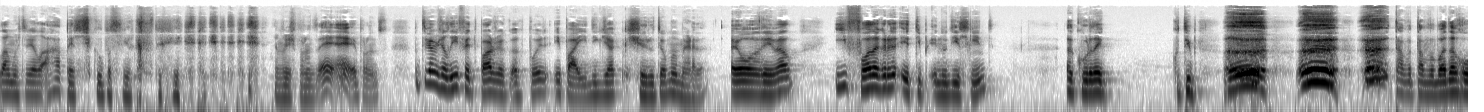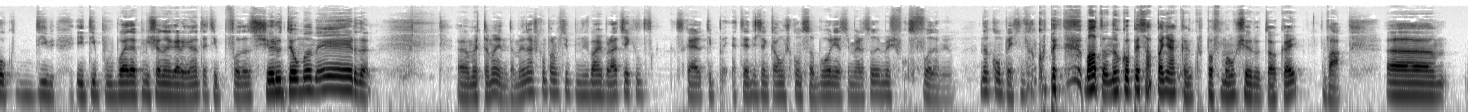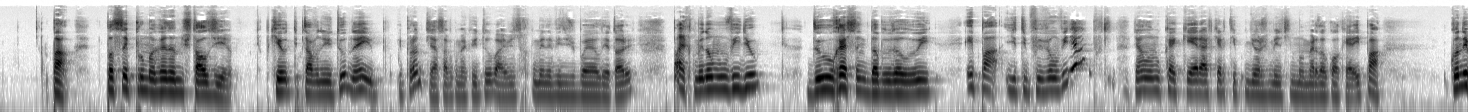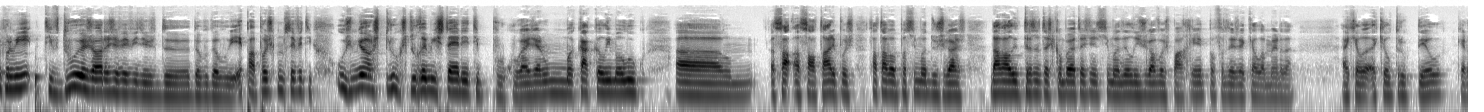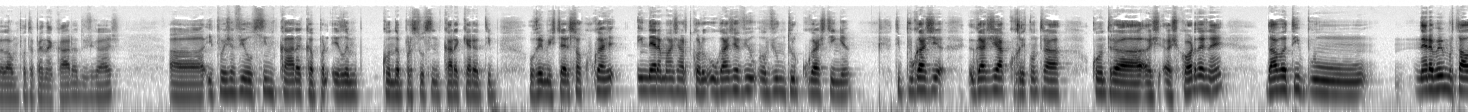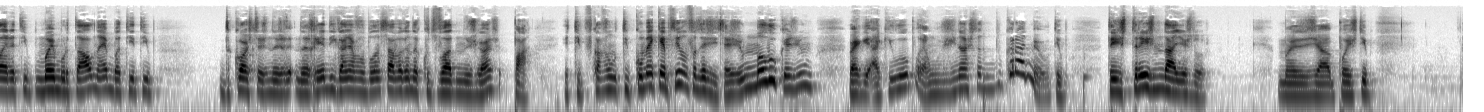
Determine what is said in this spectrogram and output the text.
lá uma estrela, ah, peço desculpa, senhor. Mas pronto, é, é pronto. Tivemos ali, feito parvo depois, e pá, e digo já que charuto é uma merda. É horrível e foda. Eu, tipo, no dia seguinte, acordei com tipo. Estava tava bué da rouco tipo, e tipo bué da comichão na garganta. Tipo, foda-se, charuto é uma merda. Uh, mas também, também nós compramos tipo nos mais baratos aquilo se calhar, tipo, até dizem que há uns com sabor e essas merdas todas, mas se foda, meu. Não compensa, não compensa. Malta, não compensa apanhar cancro para fumar um charuto, ok? Vá. Uh, pá, passei por uma grande nostalgia. Porque eu, tipo, estava no YouTube, né? E, e, pronto, já sabe como é que o YouTube às vezes recomenda vídeos bem aleatórios. Pá, recomendou-me um vídeo do wrestling WWE. E pá, e eu tipo fui ver um vídeo, ah, já não lembro o que é que era, acho que era tipo melhores momentos numa merda qualquer. E pá, quando eu por mim, tive duas horas a ver vídeos de WWE. Epá, depois comecei a ver tipo, os melhores truques do Rei Mistério. Tipo, o gajo era um macaco ali maluco uh, a, saltar e depois saltava para cima dos gajos, dava ali 300 cambalhotas em cima dele e jogava-os para a rede para fazer aquela merda, aquele, aquele truque dele, que era dar um pontapé na cara dos gajos. Uh, e depois havia o de cara, que eu lembro quando apareceu o de cara que era tipo o Rei Mistério, só que o gajo ainda era mais hardcore. O gajo havia, havia um truque que o gajo tinha Tipo, o gajo, o gajo ia a correr contra, contra as, as cordas, né? Dava tipo um. Não era bem mortal, era tipo meio mortal, né? Batia tipo de costas na, na rede e ganhava o balanço, estava a cotovelado nos gajos. Pá, eu tipo ficava tipo, como é que é possível fazer isso? És um maluco, és um. Aquilo pô, é um ginasta do caralho, meu. Tipo, tens três medalhas de ouro. Mas já depois tipo.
